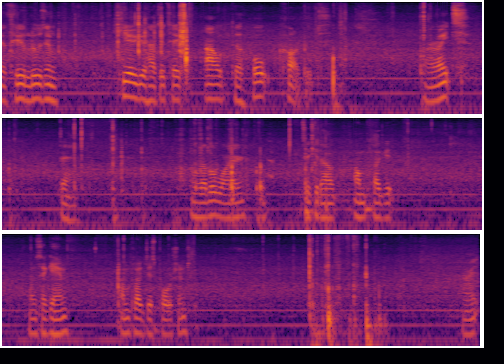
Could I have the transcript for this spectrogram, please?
If you lose him here you have to take out the whole carpet. All right then rubber wire. Take it out. Unplug it. Once again. Unplug this portion. All right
